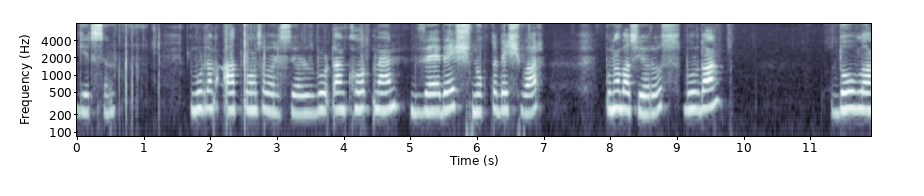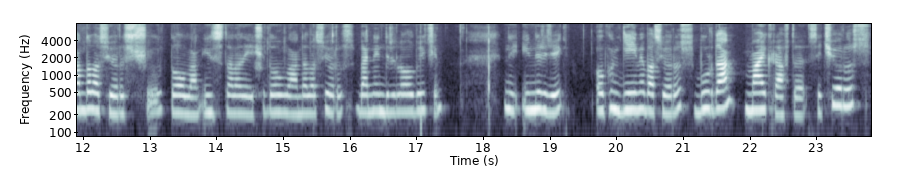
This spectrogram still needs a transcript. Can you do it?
Girsin. Buradan Addons'a başlıyoruz. Buradan Codeman V5.5 var. Buna basıyoruz. Buradan Dovlan'da basıyoruz şu. Dovlan installa değil şu Dovlan'da basıyoruz. Ben indirili olduğu için indirecek. Open Game'e basıyoruz. Buradan Minecraft'ı seçiyoruz.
